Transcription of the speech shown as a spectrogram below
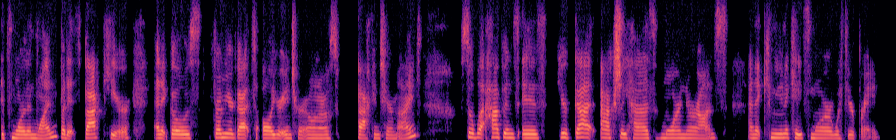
it's more than one, but it's back here and it goes from your gut to all your internal nerves back into your mind. So what happens is your gut actually has more neurons and it communicates more with your brain.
